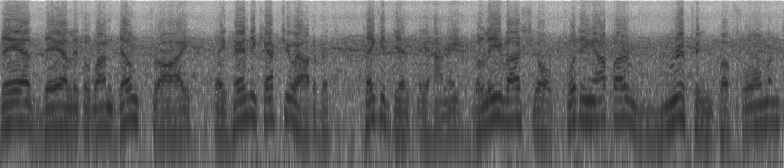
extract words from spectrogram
there, there, little one, don't cry. They've handicapped you out of it. Take it gently, honey. Believe us, you're putting up a ripping performance.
